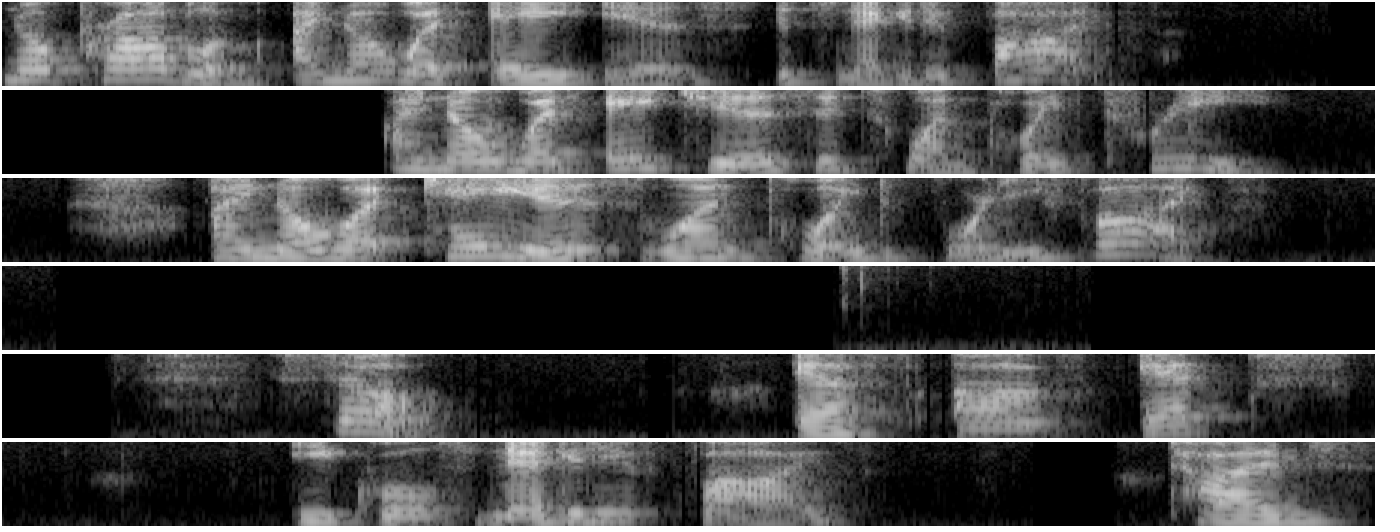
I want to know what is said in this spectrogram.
No problem. I know what A is. It's negative 5. I know what H is. It's 1.3. I know what K is. 1.45. So, f of x equals negative 5 times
